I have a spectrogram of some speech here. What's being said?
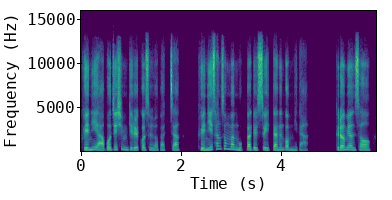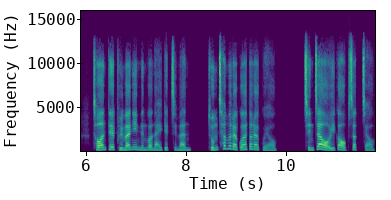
괜히 아버지 심기를 거슬러 봤자 괜히 상속만 못 받을 수 있다는 겁니다. 그러면서 저한테 불만이 있는 건 알겠지만 좀 참으라고 하더라고요. 진짜 어이가 없었죠.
